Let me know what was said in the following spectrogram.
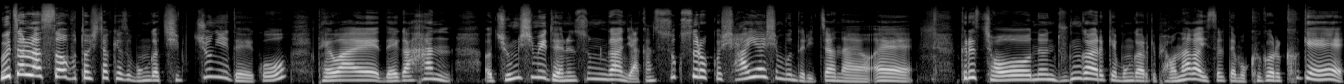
왜 잘랐어? 부터 시작해서 뭔가 집중이 되고, 대화에 내가 한 어, 중심이 되는 순간 약간 쑥스럽고 샤이하신 분들 있잖아요. 예. 그래서 저는 누군가 이렇게 뭔가 이렇게 변화가 있을 때 뭐 그거를 크게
